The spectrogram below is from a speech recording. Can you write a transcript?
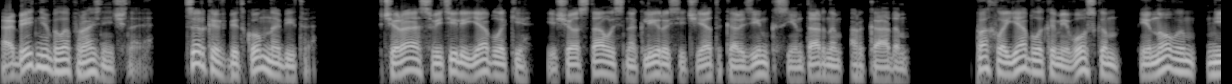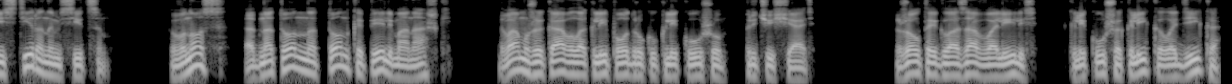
Обедня была праздничная. Церковь битком набита. Вчера светили яблоки, еще осталась на клиросе чья-то корзинка с янтарным аркадом. Пахло яблоками, воском и новым, нестиранным ситцем. В нос однотонно тонко пели монашки. Два мужика волокли под руку кликушу причащать. Желтые глаза ввалились, кликуша кликала дико,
